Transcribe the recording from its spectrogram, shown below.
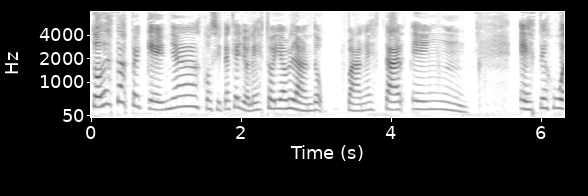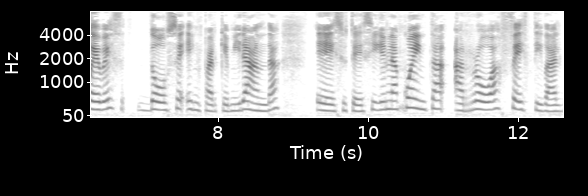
todas estas pequeñas cositas que yo les estoy hablando van a estar en este jueves 12 en Parque Miranda. Eh, si ustedes siguen la cuenta, arroba festival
